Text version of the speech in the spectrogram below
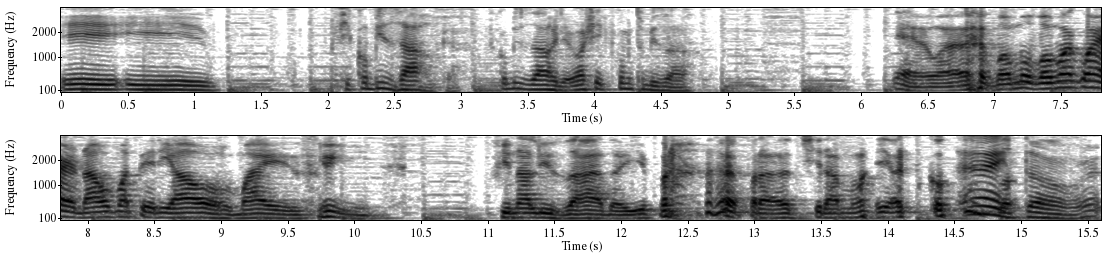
e, e ficou bizarro, cara. Ficou bizarro. Eu achei que ficou muito bizarro. É, vamos, vamos aguardar o material mais finalizado aí pra, pra tirar maiores conclusões. É, então.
